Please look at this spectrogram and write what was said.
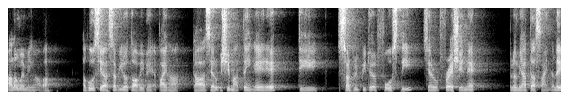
အားလုံးပဲမင်္ဂလာပါအခုဆရာဆက်ပြီးတော့သွားပြီးမယ်အပိုင်းကဒါဆရာတို့အရှိမသင်ခဲ့တဲ့ဒီ centripetal force ဒီဆရာတို့ fraction နဲ့ဘယ်လိုများသက်ဆိုင်တယ်လဲ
